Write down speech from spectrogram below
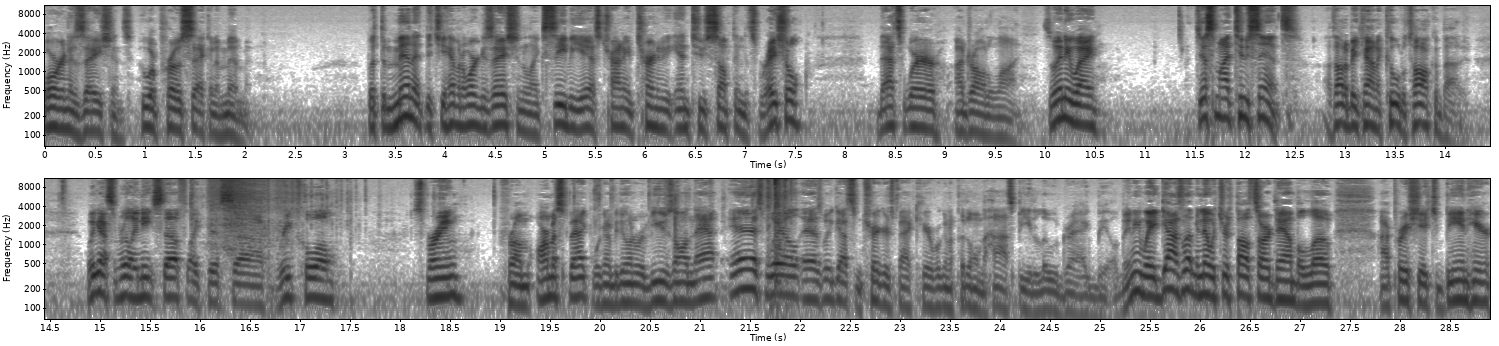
organizations who are pro Second Amendment. But the minute that you have an organization like CBS trying to turn it into something that's racial, that's where I draw the line. So, anyway, just my two cents. I thought it'd be kind of cool to talk about it. We got some really neat stuff like this uh, recoil spring from Armaspec. We're going to be doing reviews on that, as well as we got some triggers back here. We're going to put on the high-speed low drag build. But anyway, guys, let me know what your thoughts are down below. I appreciate you being here.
